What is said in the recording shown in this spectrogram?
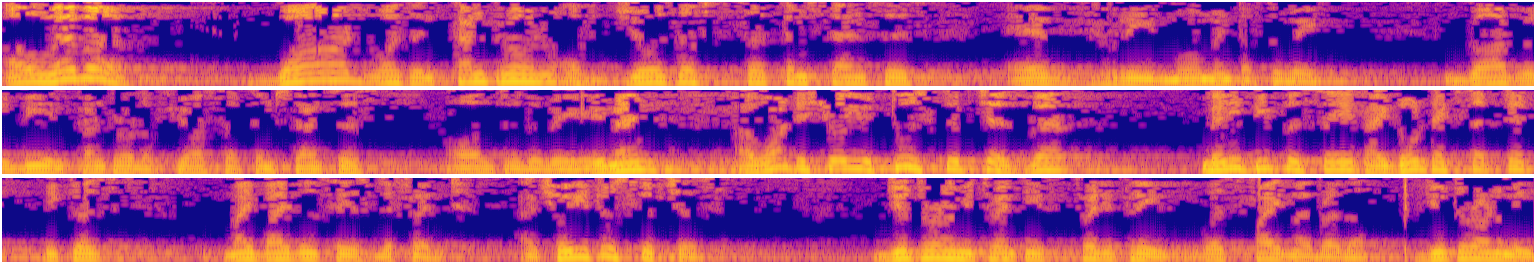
However, God was in control of Joseph's circumstances every moment of the way. God will be in control of your circumstances all through the way. Amen. I want to show you two scriptures where many people say it, I don't accept it because my Bible says different. I'll show you two scriptures. Deuteronomy 20, 23, verse 5, my brother. Deuteronomy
